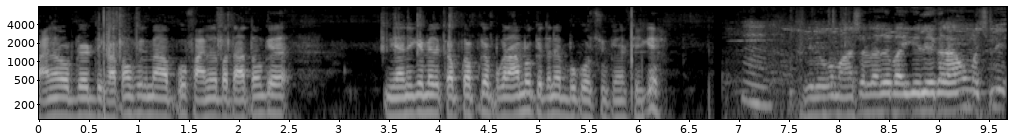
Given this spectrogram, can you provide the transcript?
फाइनल अपडेट दिखाता हूँ, फिर मैं आपको फाइनल बताता हूँ कि यानी कि मेरे कब कब के प्रोग्राम में कितने बुक हो चुके हैं, ठीक है? ये देखो, माशाल्लाह से भाई ये लेकर आया हूँ मछली।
